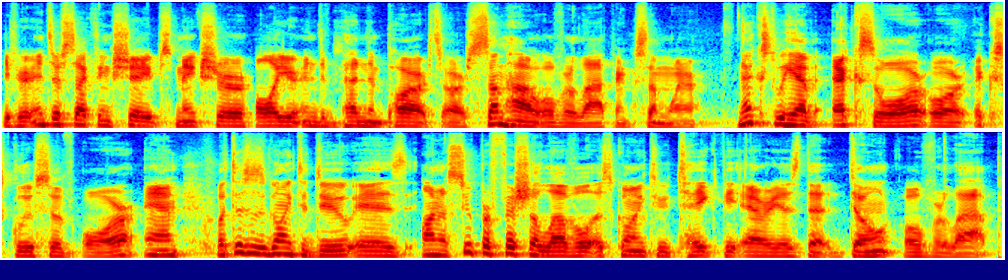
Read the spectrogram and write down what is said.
if you're intersecting shapes, make sure all your independent parts are somehow overlapping somewhere. Next we have XOR or exclusive OR and what this is going to do is on a superficial level it's going to take the areas that don't overlap.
